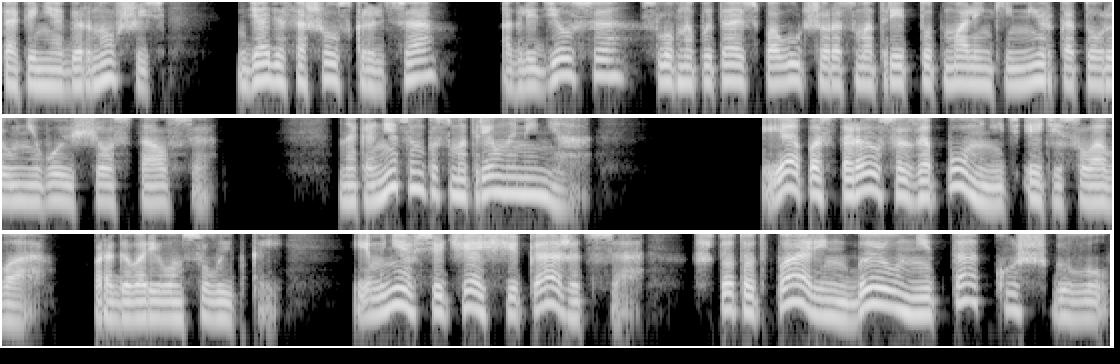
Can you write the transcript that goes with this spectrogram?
Так и не обернувшись, дядя сошел с крыльца, огляделся, словно пытаясь получше рассмотреть тот маленький мир, который у него еще остался. Наконец он посмотрел на меня. «Я постарался запомнить эти слова», — проговорил он с улыбкой, «и мне все чаще кажется, что тот парень был не так уж глуп».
